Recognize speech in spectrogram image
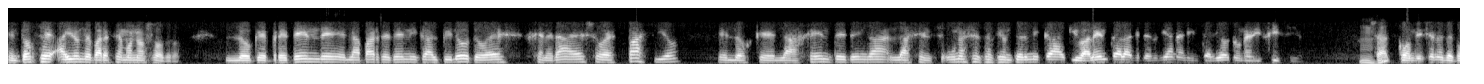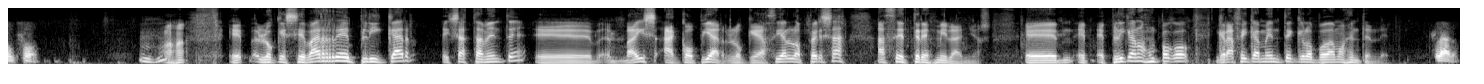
Entonces ahí donde parecemos nosotros lo que pretende en la parte técnica el piloto es generar esos espacios en los que la gente tenga una sensación térmica equivalente a la que tendría en el interior de un edificio. O sea, condiciones de confort. Eh, lo que se va a replicar exactamente, eh, vais a copiar lo que hacían los persas hace 3.000 años. Eh, explícanos un poco gráficamente que lo podamos entender. Claro.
